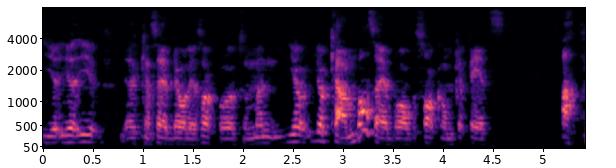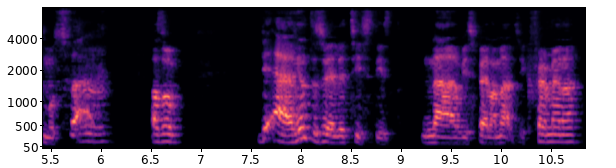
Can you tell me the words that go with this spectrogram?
jag, jag, jag- jag kan säga dåliga saker också, men jag, jag kan bara säga bra saker om kaféets atmosfär. Mm. Alltså, det är inte så elitistiskt när vi spelar Magic. För jag menar,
